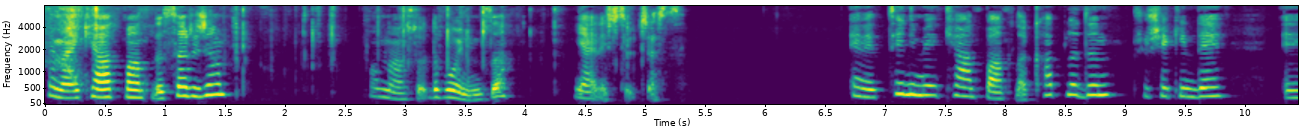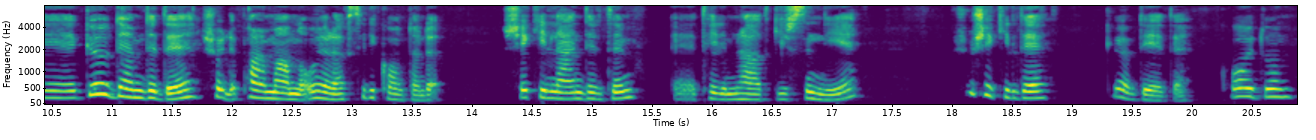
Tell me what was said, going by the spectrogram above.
hemen kağıt bantla saracağım. Ondan sonra da boynumuza yerleştireceğiz. Evet telimi kağıt bantla kapladım. Şu şekilde e, gövdemde de şöyle parmağımla oyarak silikonları şekillendirdim. E, telim rahat girsin diye. Şu şekilde gövdeye de koydum.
